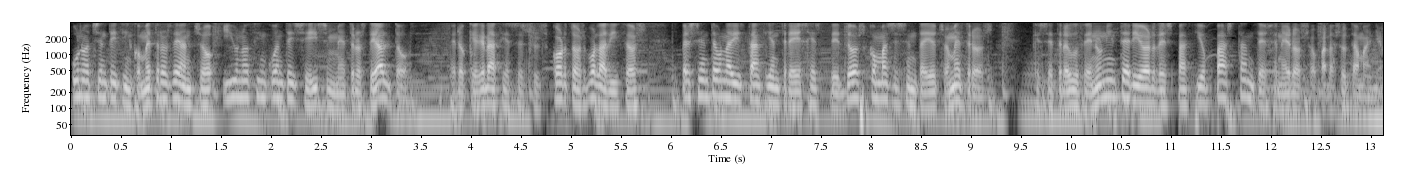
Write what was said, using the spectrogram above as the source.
1,85 metros de ancho y 1,56 metros de alto, pero que gracias a sus cortos voladizos presenta una distancia entre ejes de 2,68 metros, que se traduce en un interior de espacio bastante generoso para su tamaño.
